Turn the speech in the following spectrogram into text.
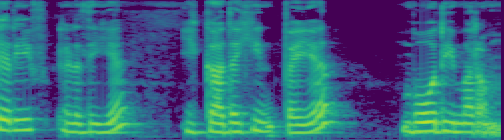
ஷெரீஃப் எழுதிய இக்கதையின் பெயர் போதிமரம்.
